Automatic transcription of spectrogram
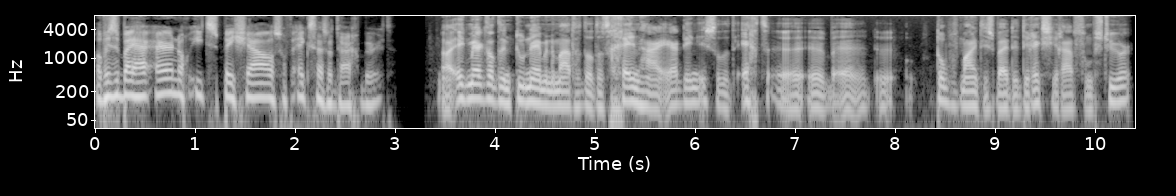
Of is er bij HR nog iets speciaals of extra's wat daar gebeurt? Nou, ik merk dat in toenemende mate dat het geen HR-ding is. Dat het echt top of mind is bij de directieraad van bestuur.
